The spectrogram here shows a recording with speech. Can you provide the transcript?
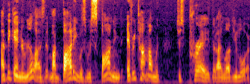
I began to realize that my body was responding every time I would – just pray that I love you, Lord.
